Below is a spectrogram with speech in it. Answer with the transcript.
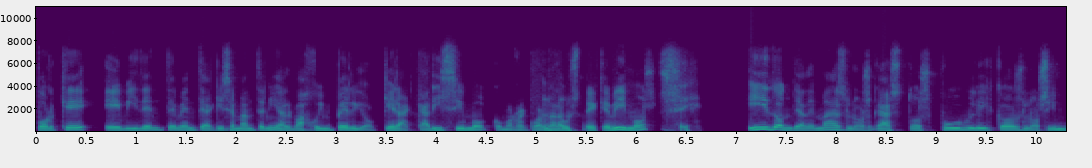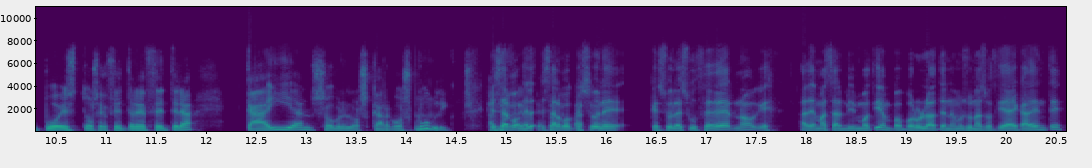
porque evidentemente aquí se mantenía el Bajo Imperio, que era carísimo, como recordará usted que vimos, y donde además los gastos públicos, los impuestos, etcétera, etcétera, caían sobre los cargos públicos. Es algo, es algo, que suele que suele suceder, ¿no? Que además al mismo tiempo, por un lado tenemos una sociedad decadente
